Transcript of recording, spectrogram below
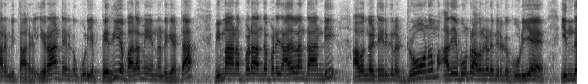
ஆரம்பித்தார்கள். ஈரான்கிட்ட இருக்கக்கூடிய பெரிய பலமே என்னென்னு கேட்டால் விமானப்படை அந்த படை அதெல்லாம் தாண்டி அவங்கள்ட்ட இருக்கிற ட்ரோனும் அதே போன்று அவர்களிடம் இருக்கக்கூடிய இந்த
